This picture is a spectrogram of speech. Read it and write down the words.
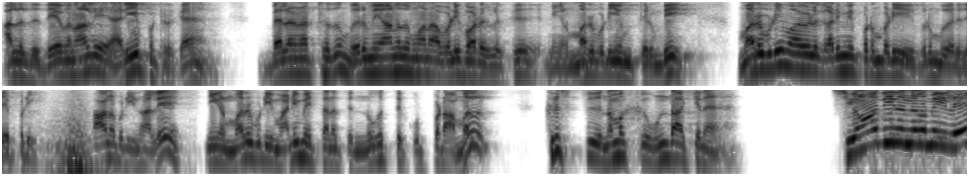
அல்லது தேவனாலே அறியப்பட்டிருக்க பலனற்றதும் வெறுமையானதுமான வழிபாடுகளுக்கு நீங்கள் மறுபடியும் திரும்பி மறுபடியும் அவர்களுக்கு அடிமைப்படும்படி விரும்புகிறது எப்படி ஆனபடினாலே நீங்கள் மறுபடியும் அடிமைத்தனத்தின் நுகத்துக்கு உட்படாமல் கிறிஸ்து நமக்கு உண்டாக்கின சுயாதீன நிலைமையிலே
